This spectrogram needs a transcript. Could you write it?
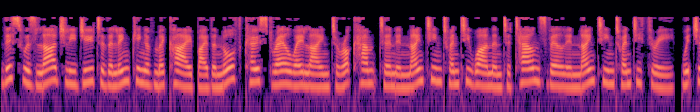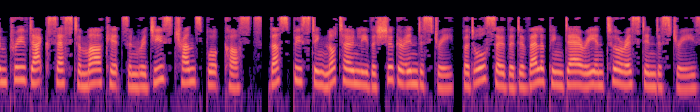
This was largely due to the linking of Mackay by the North Coast Railway line to Rockhampton in 1921 and to Townsville in 1923, which improved access to markets and reduced transport costs, thus boosting not only the sugar industry, but also the developing dairy and tourist industries.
